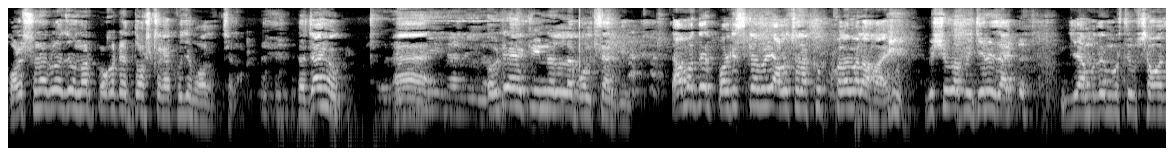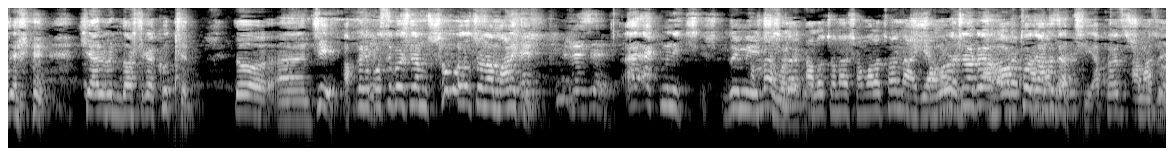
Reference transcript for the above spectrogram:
পরে শোনা গেলো যে ওনার পকেটে দশ টাকা খুঁজে পাওয়া যাচ্ছে না। তো যাই হোক আহ, ওটা একটু ইন্নালিল্লাহ বলছে আর কি। তা আমাদের পলিটিক্স ক্লাবের আলোচনা খুব খোলামেলা হয়। বিশ্বব্যাপী জেনে যায় যে আমাদের মুসলিম সমাজের চেয়ারম্যান দশ টাকা খুঁজছেন। তো জি আপনাকে প্রশ্ন করেছিলাম সমালোচনা মানে কি? এক মিনিট দুই মিনিট। আলোচনা সমালোচনা না আমাদের- অর্থ জানতে চাচ্ছি আপনার কাছে সমালোচনা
